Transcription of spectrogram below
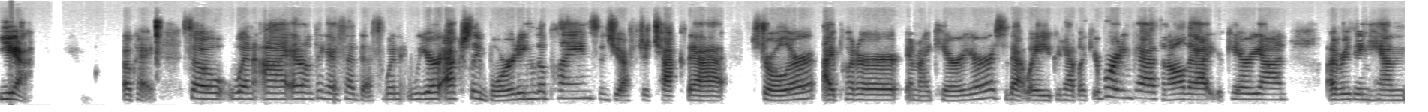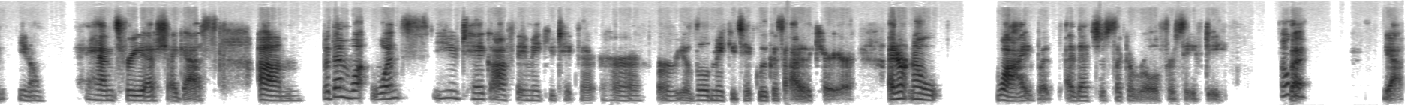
Yeah. Okay. So when I I don't think I said this, when we are actually boarding the plane, since you have to check that stroller, I put her in my carrier so that way you could have like your boarding pass and all that, your carry-on, everything hand, you know, hands-free-ish, I guess. Um, but then what once you take off, they make you take the, her or they'll make you take Lucas out of the carrier. I don't know why, but uh, that's just like a rule for safety. Okay. But yeah,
